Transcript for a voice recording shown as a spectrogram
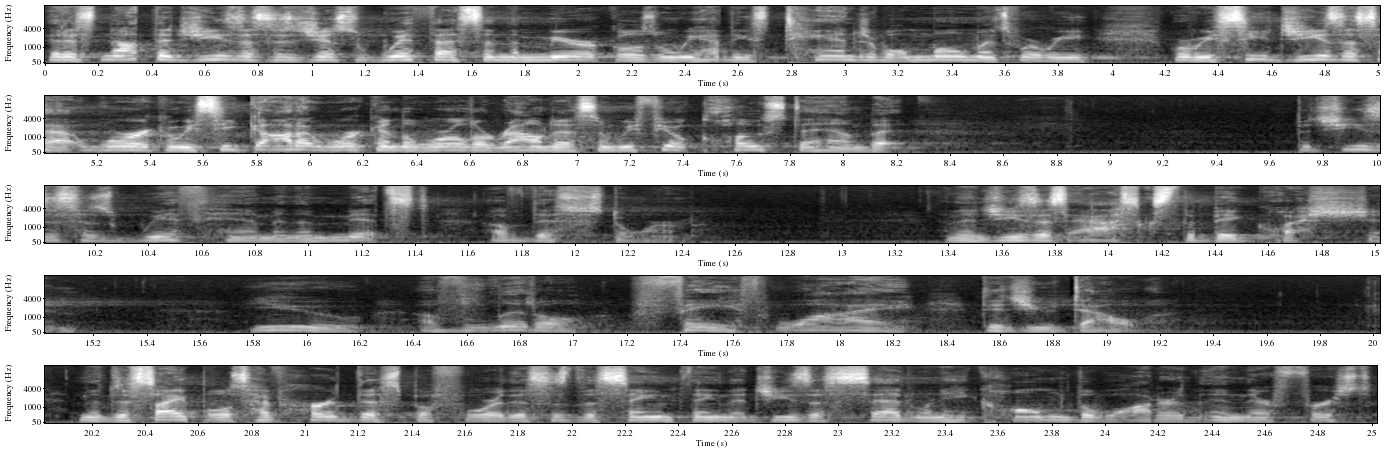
that it's not that Jesus is just with us in the miracles when we have these tangible moments where we, where we see Jesus at work and we see God at work in the world around us and we feel close to him, but, but Jesus is with him in the midst of this storm. And then Jesus asks the big question you of little faith, why did you doubt? And the disciples have heard this before. This is the same thing that Jesus said when he calmed the water in their first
